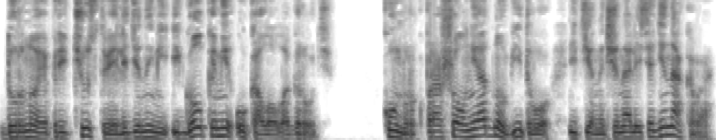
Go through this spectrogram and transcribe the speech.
Дурное предчувствие ледяными иголками укололо грудь. Кунурк прошел не одну битву, и те начинались одинаково.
